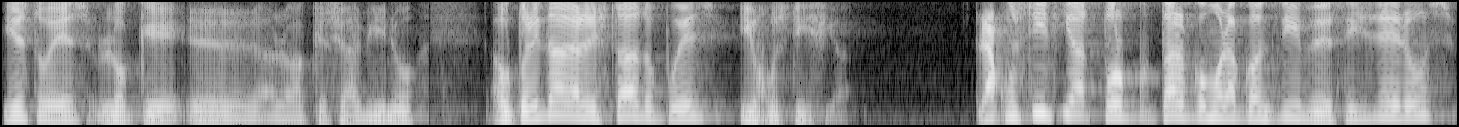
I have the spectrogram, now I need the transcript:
Y esto es lo que, eh, a lo que se avino. Autoridad del Estado, pues, y justicia. La justicia, tal como la concibe Cisneros,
